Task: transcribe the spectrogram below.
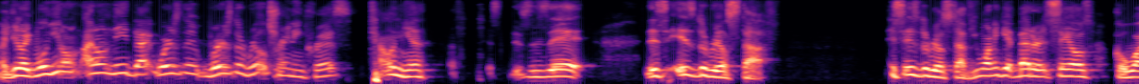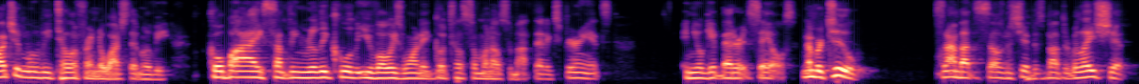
Like you're like, well, you don't. I don't need that. Where's the Where's the real training, Chris? I'm telling you, this, this is it. This is the real stuff. This is the real stuff. You want to get better at sales? Go watch a movie. Tell a friend to watch that movie. Go buy something really cool that you've always wanted. Go tell someone else about that experience, and you'll get better at sales. Number two, it's not about the salesmanship. It's about the relationship.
